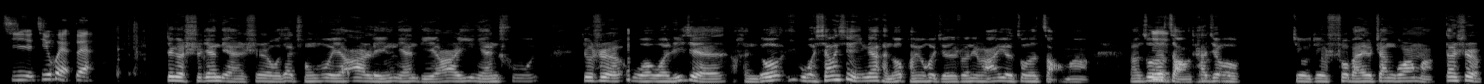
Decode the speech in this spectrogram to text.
机机会。对，这个时间点是我再重复一下：二零年底、二一年初。就是我我理解很多，我相信应该很多朋友会觉得说那时候阿月做的早嘛，然后做的早他就就就说白就沾光嘛。但是，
